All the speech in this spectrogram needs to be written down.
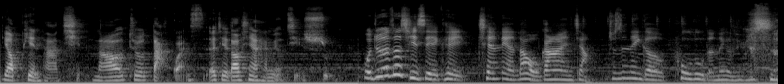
要骗他钱，然后就打官司，而且到现在还没有结束。我觉得这其实也可以牵连到我刚才讲，就是那个铺路的那个女生，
